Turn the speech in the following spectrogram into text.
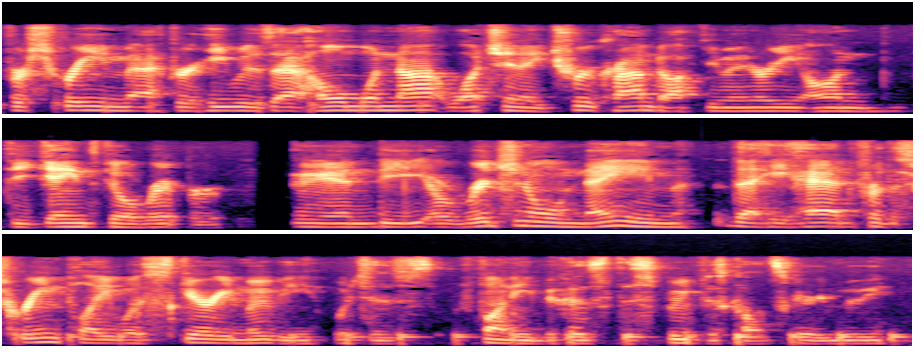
for Scream after he was at home one night watching a true crime documentary on the Gainesville Ripper. And the original name that he had for the screenplay was Scary Movie, which is funny because the spoof is called Scary Movie.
